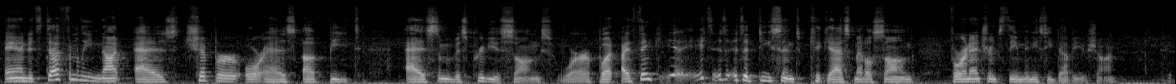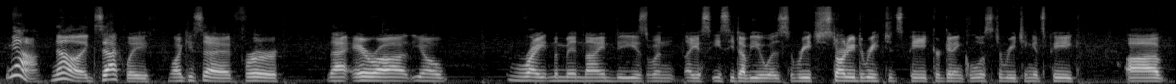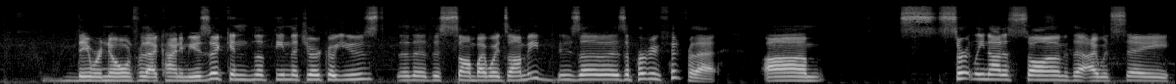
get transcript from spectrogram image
And it's definitely not as chipper or as upbeat as some of his previous songs were, but I think it's, it's a decent kick ass metal song for an entrance theme in ECW, Sean. Yeah, no, exactly. Like you said, for that era, you know, right in the mid '90s when I guess ECW was reach starting to reach its peak or getting close to reaching its peak. Uh, they were known for that kind of music, and the theme that Jericho used, the, the, this song by White Zombie, is a is a perfect fit for that. Um, certainly not a song that I would say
